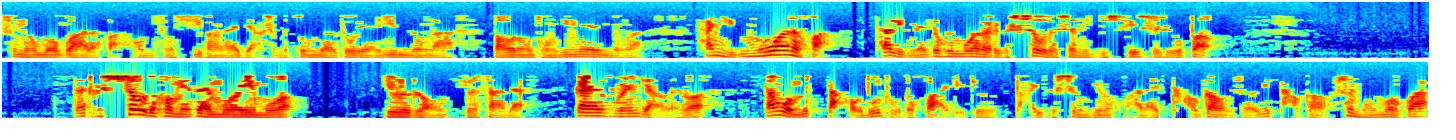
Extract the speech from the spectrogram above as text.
顺藤摸瓜的话，我们从西方来讲，什么宗教多元运动啊，包容同性恋运动啊，它你摸的话，它里面都会摸到这个兽的身体，就随时是个豹。但这个兽的后面再摸一摸，就是龙，就是撒旦。甘恩夫人讲了说，当我们导读主的话语，就是把一个圣经的话来祷告的时候，一祷告顺藤摸瓜。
